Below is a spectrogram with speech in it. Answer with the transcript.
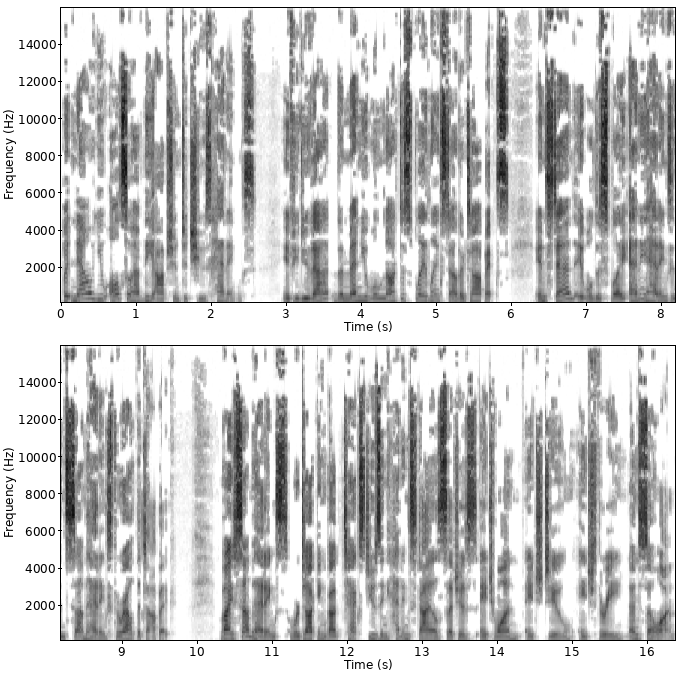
But now you also have the option to choose headings. If you do that, the menu will not display links to other topics. Instead, it will display any headings and subheadings throughout the topic. By subheadings, we're talking about text using heading styles such as H1, H2, H3, and so on.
